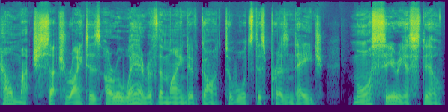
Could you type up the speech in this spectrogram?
how much such writers are aware of the mind of God towards this present age. More serious still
